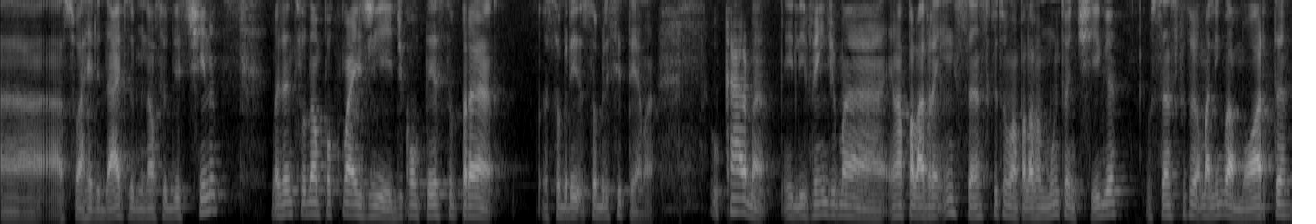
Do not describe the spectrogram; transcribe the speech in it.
a, a, sua realidade, dominar o seu destino. Mas antes vou dar um pouco mais de, de contexto pra, sobre, sobre esse tema. O karma, ele vem de uma, é uma palavra em sânscrito, uma palavra muito antiga. O sânscrito é uma língua morta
